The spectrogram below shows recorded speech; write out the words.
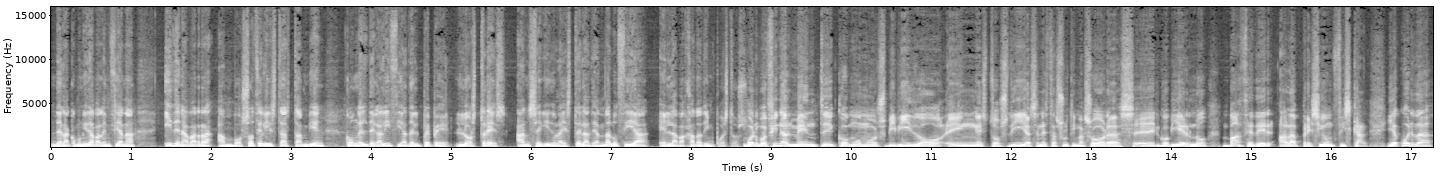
de la Comunidad Valenciana y de Navarra, ambos socialistas, también con el de Galicia, del PP. Los tres han seguido la estela de Andalucía en la bajada de impuestos. Bueno, pues finalmente, como hemos vivido en estos días, en estas últimas horas, horas el gobierno va a ceder a la presión fiscal y acuerda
